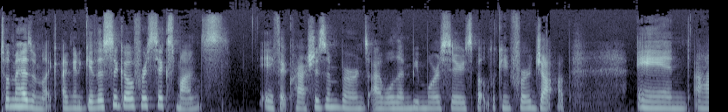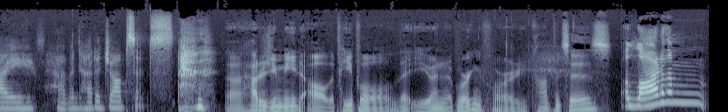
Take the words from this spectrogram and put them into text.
told my husband, like, I'm going to give this a go for six months. If it crashes and burns, I will then be more serious about looking for a job. And I haven't had a job since. Uh, how did you meet all the people that you ended up working for? Conferences? a lot of them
